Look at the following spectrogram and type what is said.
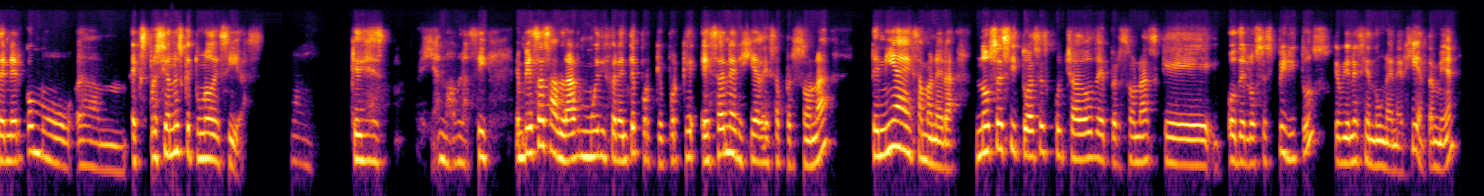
tener como um, expresiones que tú no decías. Mm. Que dices, ella no habla así. Empiezas a hablar muy diferente porque, porque esa energía de esa persona tenía esa manera. No sé si tú has escuchado de personas que, o de los espíritus, que viene siendo una energía también,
